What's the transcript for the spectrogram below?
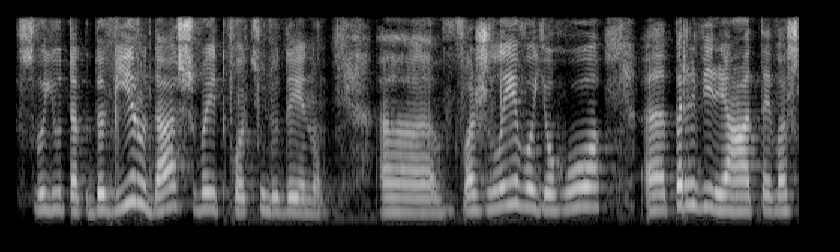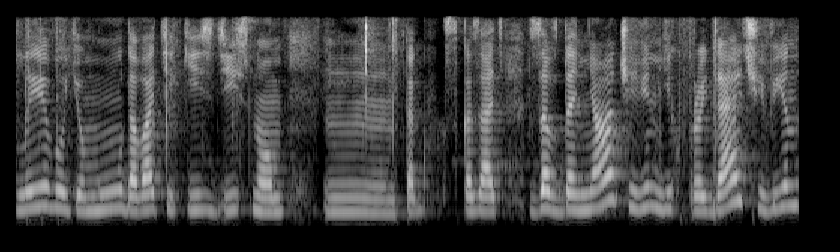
В свою так довіру да, швидко цю людину. Е, важливо його е, перевіряти, важливо йому давати якісь дійсно, так сказати, завдання, чи він їх пройде, чи він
